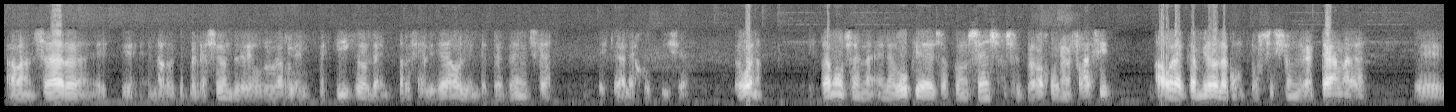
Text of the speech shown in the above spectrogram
avanzar este, en la recuperación de devolverle el prestigio, la imparcialidad o la independencia este, a la justicia. Pero bueno, estamos en en la búsqueda de esos consensos, el trabajo no es fácil. Ahora ha cambiado la composición de la Cámara, eh,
